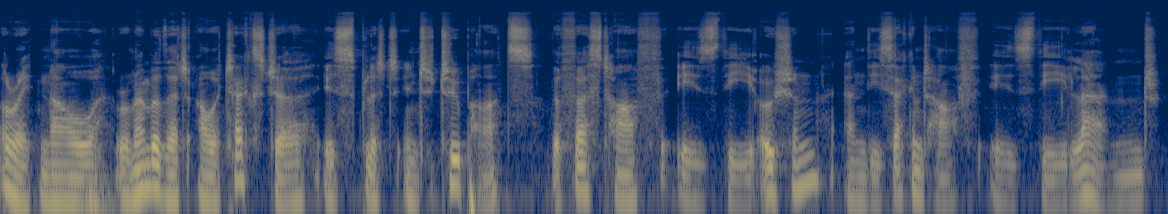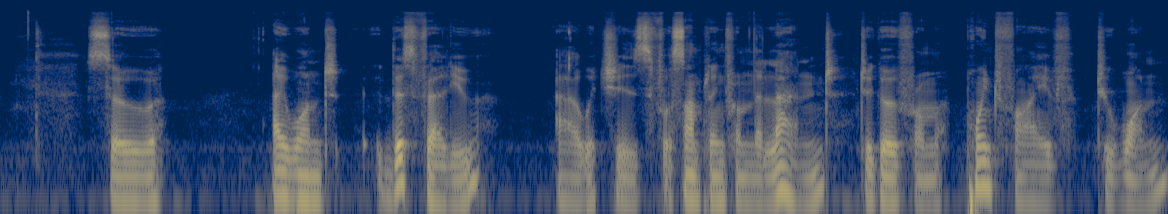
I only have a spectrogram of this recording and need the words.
Alright, now remember that our texture is split into two parts. The first half is the ocean, and the second half is the land. So I want this value, uh, which is for sampling from the land, to go from 0.5 to 1,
